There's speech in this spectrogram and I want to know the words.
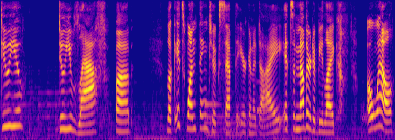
Do you? Do you laugh, Bob? Look, it's one thing to accept that you're gonna die, it's another to be like, oh well,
